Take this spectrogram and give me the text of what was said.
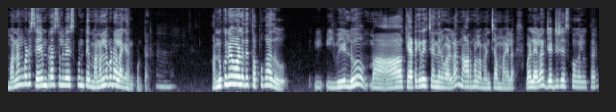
మనం కూడా సేమ్ డ్రెస్సులు వేసుకుంటే మనల్ని కూడా అలాగే అనుకుంటారు. అనుకునే వాళ్ళది తప్పు కాదు. వీళ్ళు ఆ కేటగిరీకి చెందిన వాళ్ళ నార్మల్ మంచి అమ్మాయిల వాళ్ళు ఎలా జడ్జి చేసుకోగలుగుతారు?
